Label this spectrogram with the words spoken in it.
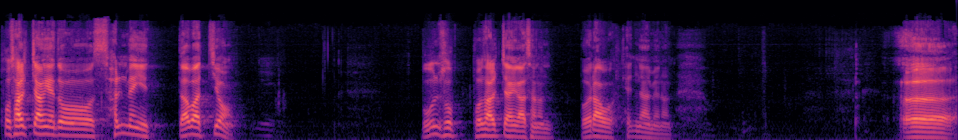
보살장에도 설명이 나왔죠. 문수 보살장에 가서는 뭐라고 했냐면은 어,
